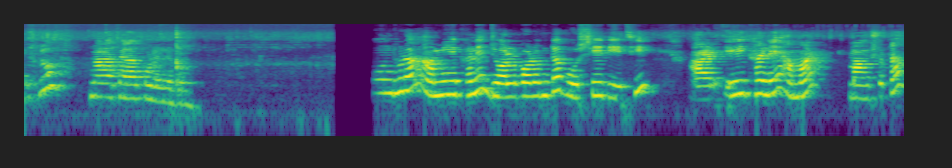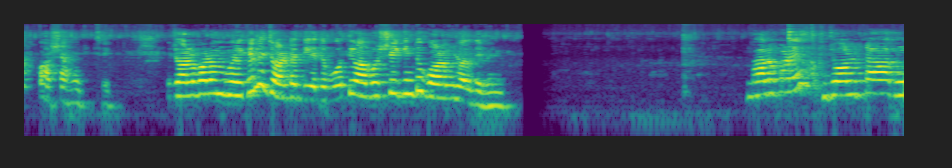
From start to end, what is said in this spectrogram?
একটু নাড়াচাড়া করে নেব। বন্ধুরা, আমি এখানে জল গরমটা বসিয়ে দিয়েছি আর এইখানে আমার মাংসটা কষা হচ্ছে। জল গরম হয়ে গেলে জলটা দিয়ে দেবো। অতি অবশ্যই কিন্তু গরম জল দেবেন। ভালো করে জলটা আমি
